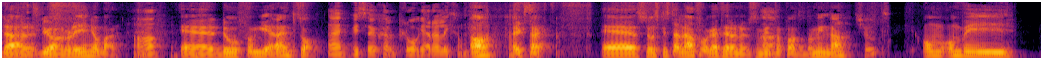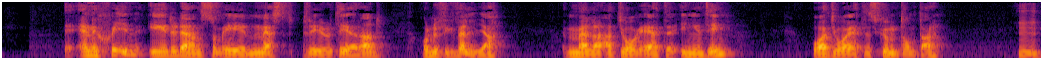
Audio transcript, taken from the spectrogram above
där Björn Rodin jobbar. ja. Eh, då fungerar inte så. Nej, vissa är ju självplågade liksom. Ja, exakt. Eh, så jag ska ställa en fråga till dig nu som vi inte har pratat om innan. Shoot. om, om vi... Energin, är det den som är mest prioriterad? Om du fick välja mellan att jag äter ingenting och att jag äter skumtomtar. Mm.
